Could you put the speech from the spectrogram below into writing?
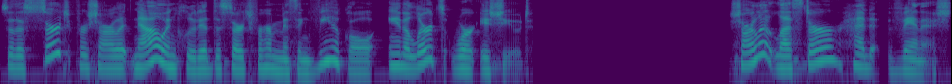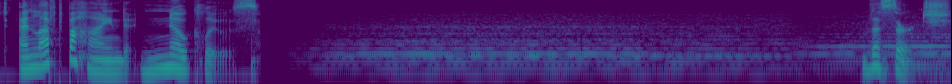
So the search for Charlotte now included the search for her missing vehicle, and alerts were issued. Charlotte Lester had vanished and left behind no clues. The search.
